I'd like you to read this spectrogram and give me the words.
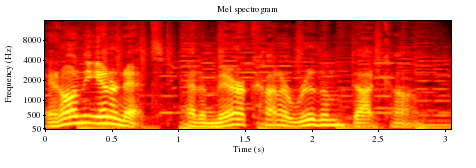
and on the internet at americanarhythm.com.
